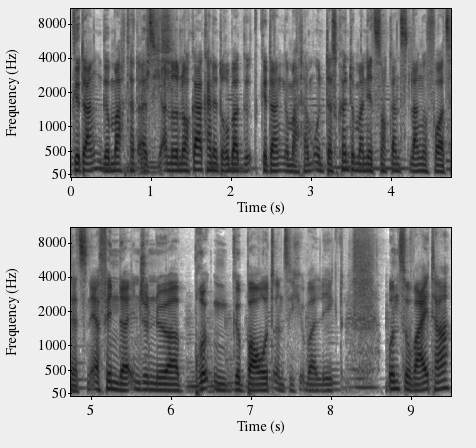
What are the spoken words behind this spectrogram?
Gedanken gemacht hat, als sich andere noch gar keine drüber ge Gedanken gemacht haben. Und das könnte man jetzt noch ganz lange fortsetzen. Erfinder, Ingenieur, Brücken gebaut und sich überlegt und so weiter.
